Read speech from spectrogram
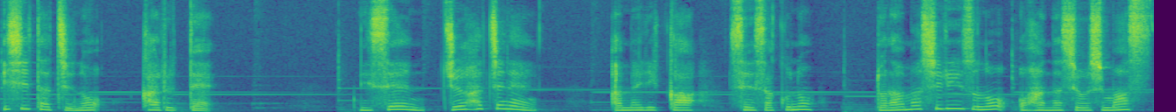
医師たちのカルテ2018年アメリカ制作のドラマシリーズのお話をします。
